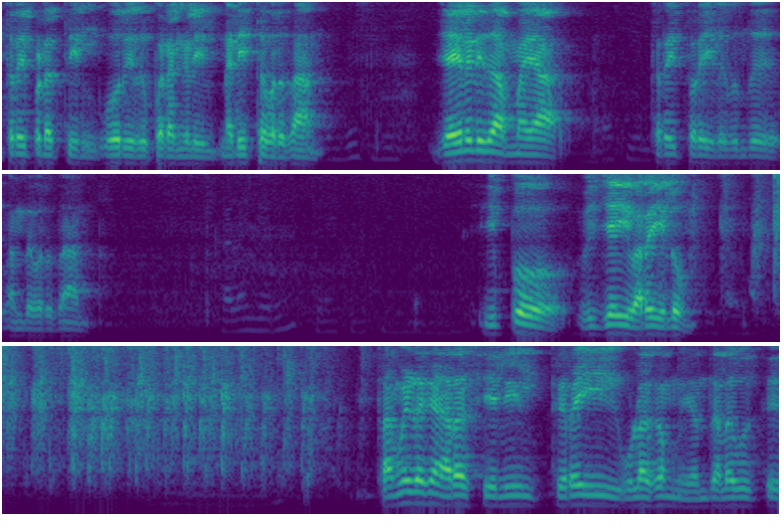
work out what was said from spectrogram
திரைப்படத்தில் ஓரிரு படங்களில் நடித்தவர் தான் ஜெயலலிதா அம்மையார் திரைத்துறையிலிருந்து வந்தவர் தான் இப்போ விஜய் வரையிலும் தமிழக அரசியலில் திரை உலகம் எந்த அளவுக்கு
